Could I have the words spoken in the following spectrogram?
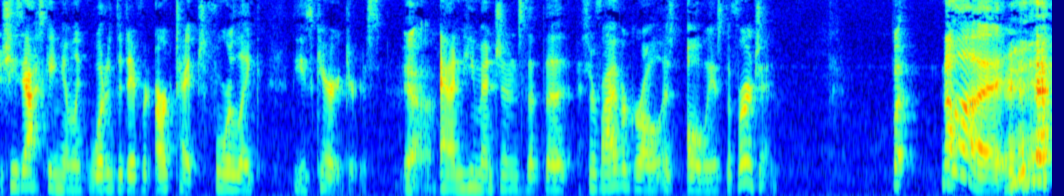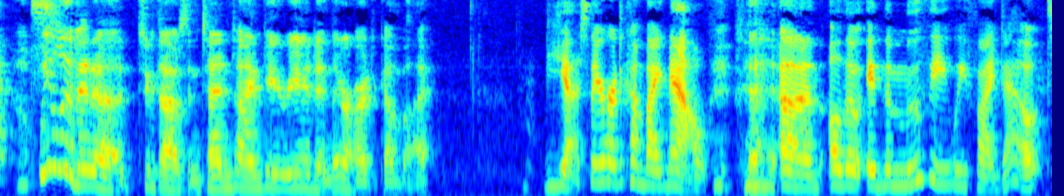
she's asking him like, what are the different archetypes for like these characters? Yeah, And he mentions that the survivor girl is always the virgin. But no. But we live in a 2010 time period, and they're hard to come by. yes, they are hard to come by now. Um, although in the movie we find out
